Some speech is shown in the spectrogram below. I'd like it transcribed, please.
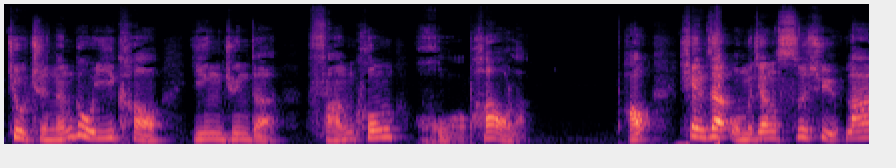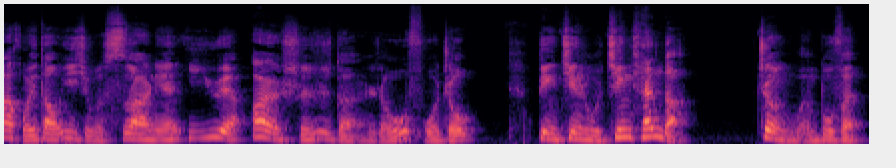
就只能够依靠英军的防空火炮了。好，现在我们将思绪拉回到一九四二年一月二十日的柔佛州，并进入今天的正文部分。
